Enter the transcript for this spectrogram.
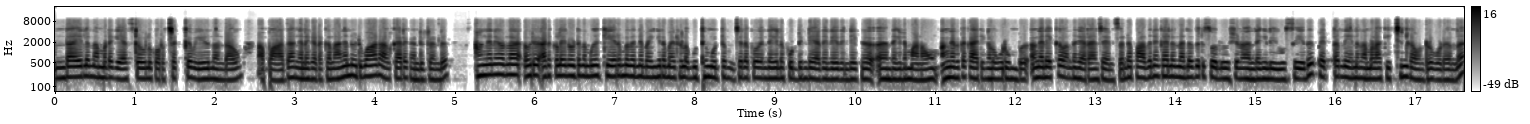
എന്തായാലും നമ്മുടെ ഗ്യാസ് സ്റ്റൗവിൽ കുറച്ചൊക്കെ വീഴുന്നുണ്ടാവും. അപ്പോൾ അതങ്ങനെ കിടക്കുന്ന അങ്ങനെ ഒരുപാട് ആൾക്കാരെ കണ്ടിട്ടുണ്ട്. അങ്ങനെയുള്ള ഒരു അടുക്കളയിലോട്ട് നമുക്ക് കയറുമ്പോൾ തന്നെ ഭയങ്കരമായിട്ടുള്ള ബുദ്ധിമുട്ടും ചിലപ്പോൾ എന്തെങ്കിലും ഫുഡിന്റെ അതിന്റെ ഇതിന്റെയൊക്കെ എന്തെങ്കിലും മണവും അങ്ങനത്തെ കാര്യങ്ങൾ ഉറുമ്പ് അങ്ങനെയൊക്കെ വന്ന് കയറാൻ ചാൻസ് ഉണ്ട്. അപ്പോൾ അതിനേക്കാളും നല്ലതൊരു സൊല്യൂഷനോ എന്തെങ്കിലും യൂസ് ചെയ്ത് പെട്ടെന്ന് തന്നെ നമ്മൾ ആ കിച്ചൺ കൗണ്ടർ കൂടെ ഒന്ന്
